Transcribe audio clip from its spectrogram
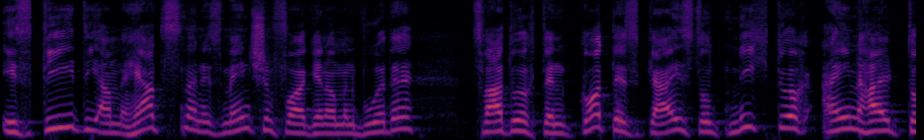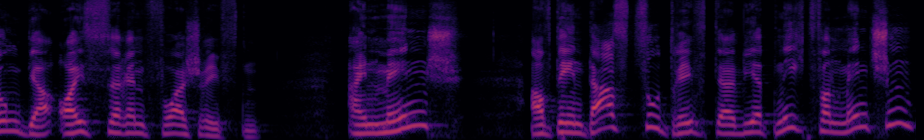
ist die, die am Herzen eines Menschen vorgenommen wurde, zwar durch den Gottesgeist und nicht durch Einhaltung der äußeren Vorschriften. Ein Mensch, auf den das zutrifft, der wird nicht von Menschen,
